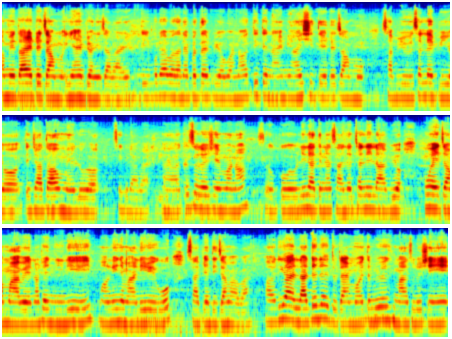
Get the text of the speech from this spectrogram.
အမေသားရဲ့အတွက်ကြောင့်မလို့အရင်ပြောနေကြပါတယ်ဒီဗုဒ္ဓဘာသာနဲ့ပတ်သက်ပြီးတော့ဗောနော်တည်တဲ့နိုင်အများကြီးရှိတဲ့အတွက်ကြောင့်မို့စာပေကိုဆက်လက်ပြီးတော့တင် जा သွားအောင်မယ်လို့တော့စိတ်ကူတာပါအာခုဆိုလို့ရှိရင်ဗောနော်ဆိုကိုလေးလာတင်တဲ့စာလက်ထက်လေးလာပြီးတော့ဘုံရဲ့အကြောင်းမှာပဲနောက်ထပ်ညီလေးမောင်လေးညီမလေးတွေကိုစာပြန်တင်ကြမှာပါအာဒီကလာတက်တဲ့သူတိုင်းမောတမျိုးမှာဆိုလို့ရှိရင်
